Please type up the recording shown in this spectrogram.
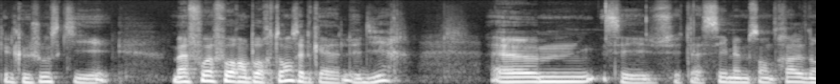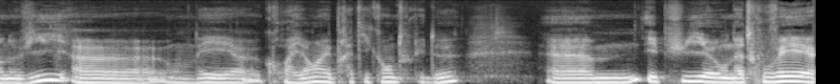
quelque chose qui est, ma foi, fort important, c'est le cas de le dire. c'est assez même central dans nos vies. on est croyants et pratiquants tous les deux. et puis, on a trouvé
